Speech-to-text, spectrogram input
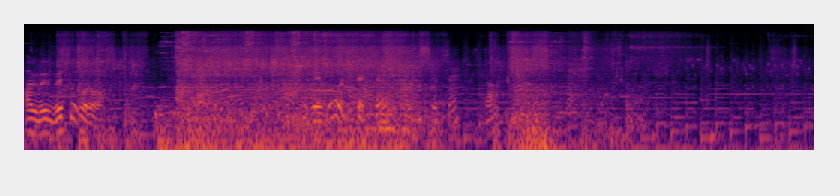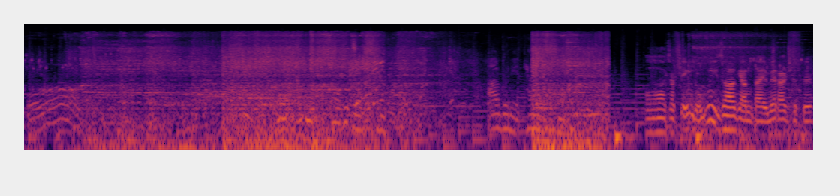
아왜왜 또 걸어 왜 걸어 진짜 진짜 나 파괴되었습니다. 아군이 당했습니다. 아, 저 게임 너무 이상하게 한다, 에메랄드들.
